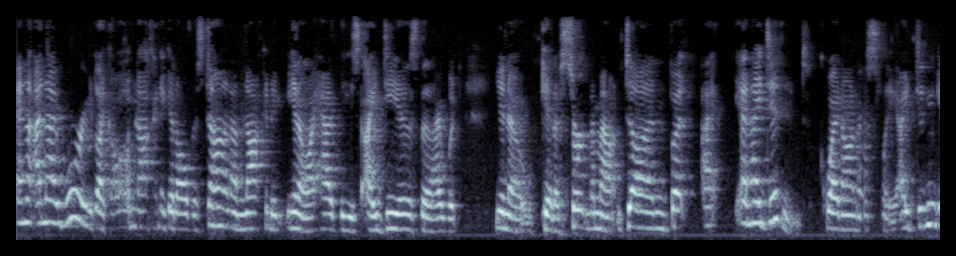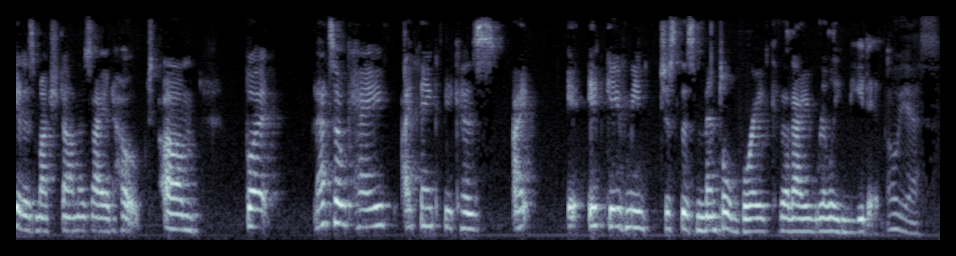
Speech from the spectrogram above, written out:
and, and I worried like, oh, I'm not going to get all this done. I'm not going to, you know, I had these ideas that I would, you know, get a certain amount done, but I, and I didn't, quite honestly. I didn't get as much done as I had hoped. Um, but that's okay, I think, because I, it, it gave me just this mental break that I really needed. Oh, yes.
